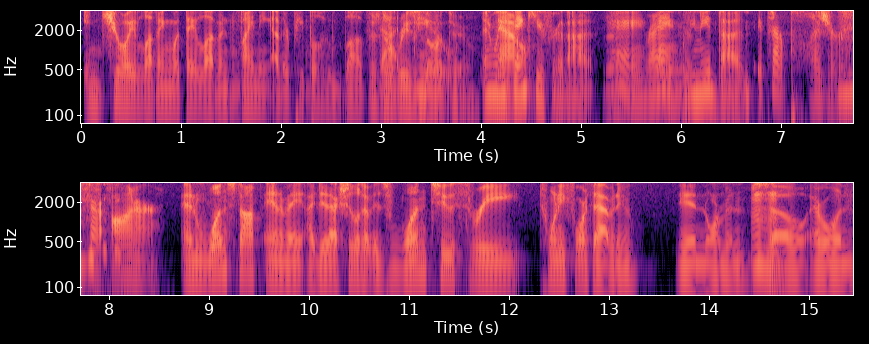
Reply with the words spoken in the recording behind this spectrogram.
enjoy loving what they love and finding other people who love it. There's no reason too. not to. And we No. thank you for that. Hey, Right. thanks. We need that. It's our pleasure. It's our honor. and one stop anime i did actually look up it's 123 24th avenue in norman Mm-hmm. so everyone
